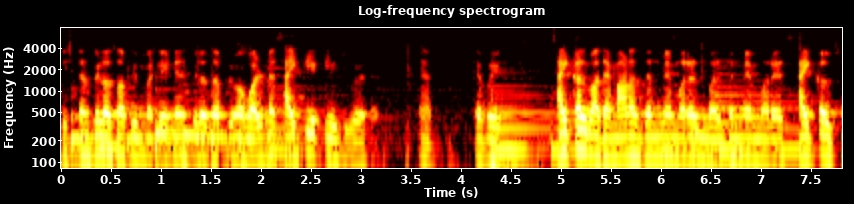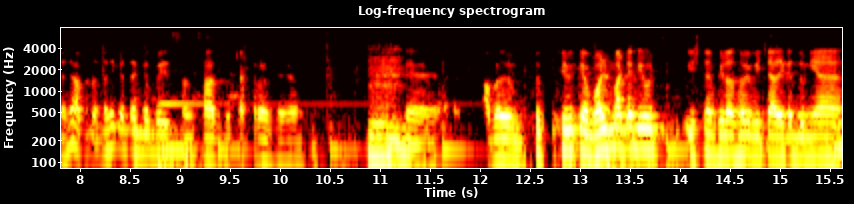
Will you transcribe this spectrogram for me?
ઈસ્ટર્ન ફિલોસોફીમાં એટલે ઇન્ડિયન ફિલોસોફીમાં વર્લ્ડને સાયકલિકલી જુએ છે. કે ભાઈ સાયકલમાં થાય, માણસ જન્મે, મરે જન્મે, મરે સાયકલ છે ને, આપણે નથી કહેતા કે ભાઈ સંસારનું ચક્ર છે કે આપણે પૃથ્વી કે વર્લ્ડ માટે બી ઈસ્ટર્ન ફિલોસોફી વિચારે કે દુનિયા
